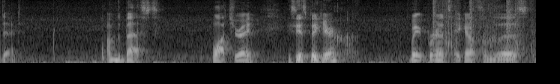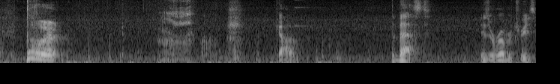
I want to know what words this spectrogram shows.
Dead. I'm the best. Watch, you ready? You see this pig here? Wait, we're gonna take out some of this. Got him. The best. These are rubber trees.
